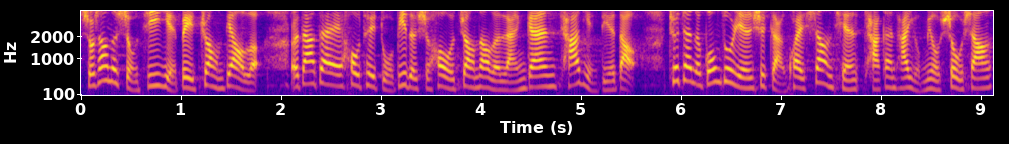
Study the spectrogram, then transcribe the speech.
手上的手机也被撞掉了。而他在后退躲避的时候撞到了栏杆，差点跌倒。车站的工工作人员是赶快上前查看他有没有受伤，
